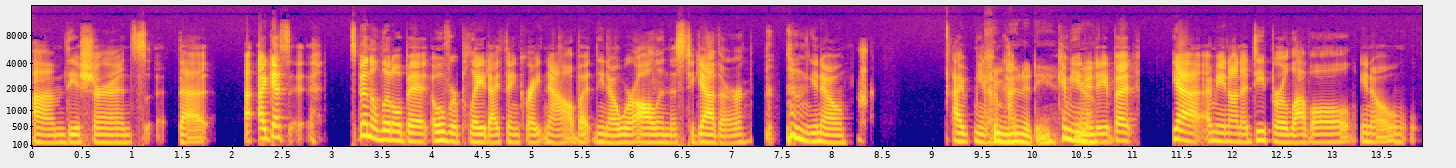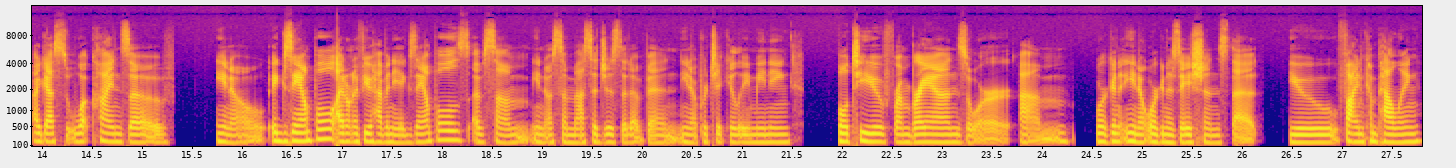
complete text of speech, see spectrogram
um the assurance that I- guess it's been a little bit overplayed i think right now but you know we're all in this together you know i you know kind- Community. yeah. community but yeah i mean on a deeper level you know i guess what kinds of you know example i don't know if you have any examples of some you know some messages that have been you know particularly meaningful to you from brands or um organ you know organizations that you find compelling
